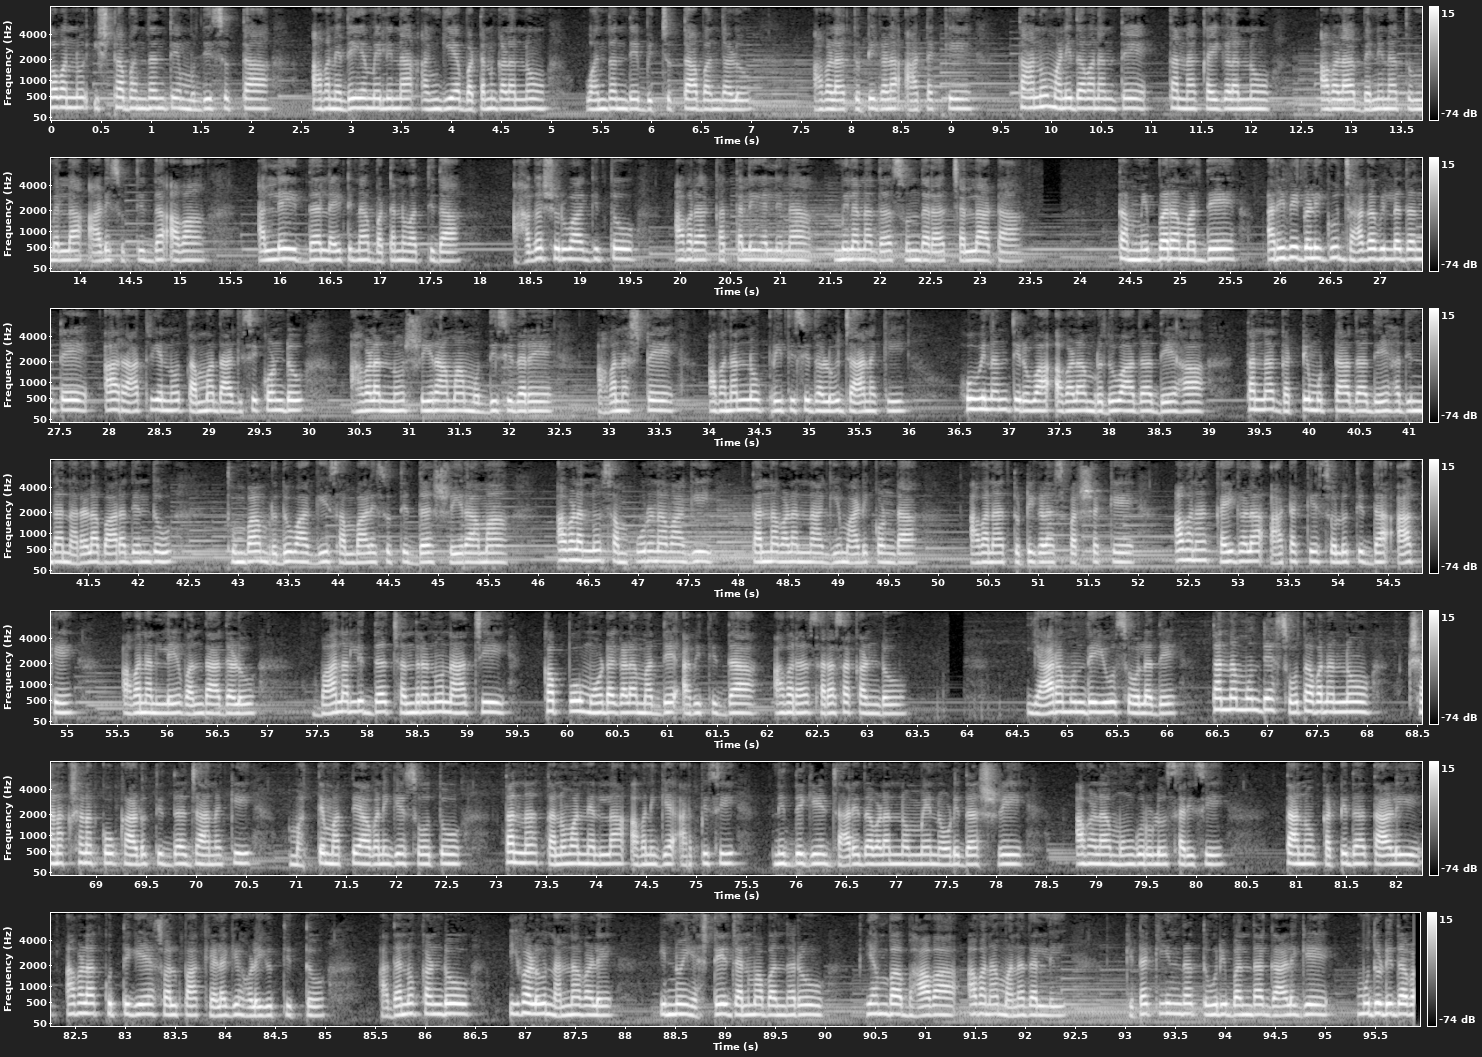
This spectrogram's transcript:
ಮುಖವನ್ನು ಇಷ್ಟ ಬಂದಂತೆ ಮುದ್ದಿಸುತ್ತಾ ಅವನೆದೆಯ ಮೇಲಿನ ಅಂಗಿಯ ಬಟನ್ಗಳನ್ನು ಒಂದೊಂದೇ ಬಿಚ್ಚುತ್ತಾ ಬಂದಳು. ಅವಳ ತುಟಿಗಳ ಆಟಕ್ಕೆ ತಾನು ಮಣಿದವನಂತೆ ತನ್ನ ಕೈಗಳನ್ನು ಅವಳ ಬೆನ್ನಿನ ತುಂಬೆಲ್ಲ ಆಡಿಸುತ್ತಿದ್ದ ಅವ ಅಲ್ಲೇ ಇದ್ದ ಲೈಟಿನ ಬಟನ್ ಒತ್ತಿದ. ಆಗ ಶುರುವಾಗಿತ್ತು ಅವರ ಕತ್ತಲೆಯಲ್ಲಿನ ಮಿಲನದ ಸುಂದರ ಚಲ್ಲಾಟ. ತಮ್ಮಿಬ್ಬರ ಮಧ್ಯೆ ಅರಿವೆಗಳಿಗೂ ಜಾಗವಿಲ್ಲದಂತೆ ಆ ರಾತ್ರಿಯನ್ನು ತಮ್ಮದಾಗಿಸಿಕೊಂಡು ಅವಳನ್ನು ಶ್ರೀರಾಮ ಮುದ್ದಿಸಿದರೆ ಅವನಷ್ಟೇ ಅವನನ್ನು ಪ್ರೀತಿಸಿದಳು ಜಾನಕಿ. ಹೂವಿನಂತಿರುವ ಅವಳ ಮೃದುವಾದ ದೇಹ ತನ್ನ ಗಟ್ಟಿಮುಟ್ಟಾದ ದೇಹದಿಂದ ನರಳಬಾರದೆಂದು ತುಂಬ ಮೃದುವಾಗಿ ಸಂಭಾಳಿಸುತ್ತಿದ್ದ ಶ್ರೀರಾಮ ಅವಳನ್ನು ಸಂಪೂರ್ಣವಾಗಿ ತನ್ನವಳನ್ನಾಗಿ ಮಾಡಿಕೊಂಡ ಅವನ ತುಟಿಗಳ ಸ್ಪರ್ಶಕ್ಕೆ ಅವನ ಕೈಗಳ ಆಟಕ್ಕೆ ಸೋಲುತ್ತಿದ್ದ ಆಕೆ ಅವನಲ್ಲೇ ಒಂದಾದಳು. ಬಾನಲ್ಲಿದ್ದ ಚಂದ್ರನು ನಾಚಿ ಕಪ್ಪು ಮೋಡಗಳ ಮಧ್ಯೆ ಅವಿತಿದ್ದ ಅವರ ಸರಸ ಕಂಡು. ಯಾರ ಮುಂದೆಯೂ ಸೋಲದೆ ತನ್ನ ಮುಂದೆ ಸೋತವನನ್ನು ಕ್ಷಣ ಕ್ಷಣಕ್ಕೂ ಕಾಡುತ್ತಿದ್ದ ಜಾನಕಿ ಮತ್ತೆ ಮತ್ತೆ ಅವನಿಗೆ ಸೋತು ತನ್ನ ತನುವನ್ನೆಲ್ಲ ಅವನಿಗೆ ಅರ್ಪಿಸಿ ನಿದ್ದೆಗೆ ಜಾರಿದವಳನ್ನೊಮ್ಮೆ ನೋಡಿದ ಶ್ರೀ ಅವಳ ಮುಂಗುರುಳು ಸರಿಸಿ. ತಾನು ಕಟ್ಟಿದ ತಾಳಿ ಅವಳ ಕುತ್ತಿಗೆಯ ಸ್ವಲ್ಪ ಕೆಳಗೆ ಹೊಳೆಯುತ್ತಿತ್ತು. ಅದನ್ನು ಕಂಡು ಇವಳು ನನ್ನವಳೆ. ಇನ್ನು ಎಷ್ಟೇ ಜನ್ಮ ಬಂದರೂ ಎಂಬ ಭಾವ ಅವನ ಮನದಲ್ಲಿ. ಕಿಟಕಿಯಿಂದ ತೂರಿ ಬಂದ ಗಾಳಿಗೆ ಮುದುಡಿದವ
